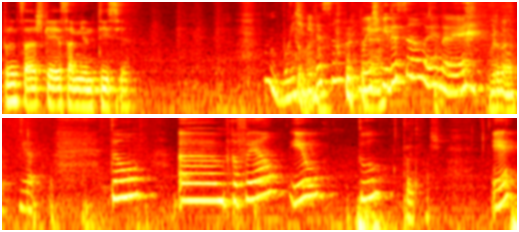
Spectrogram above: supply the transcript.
pronto, acho que é essa a minha notícia. Hum, Boa inspiração, boa inspiração, é, não é? Verdade. Yeah. Então, ahm, Rafael, eu, tu, Tanto faz. é?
